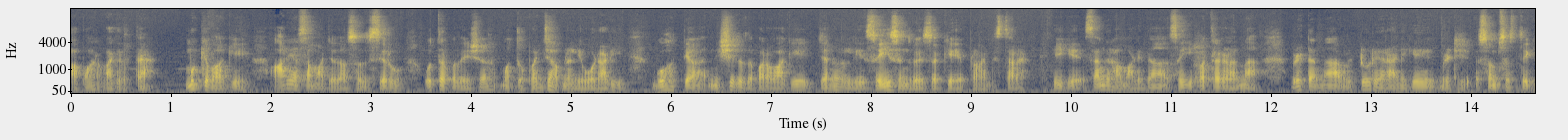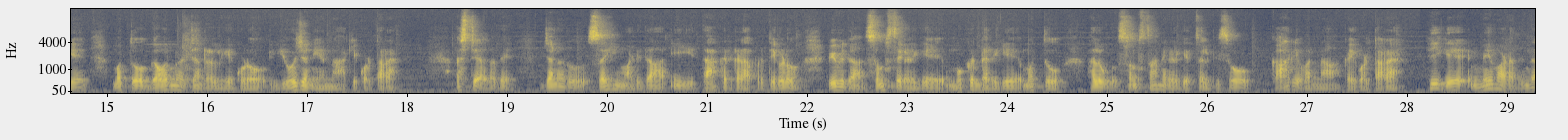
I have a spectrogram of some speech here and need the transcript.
ಅಪಾರವಾಗಿರುತ್ತೆ. ಮುಖ್ಯವಾಗಿ ಆರ್ಯ ಸಮಾಜದ ಸದಸ್ಯರು ಉತ್ತರ ಪ್ರದೇಶ ಮತ್ತು ಪಂಜಾಬ್ನಲ್ಲಿ ಓಡಾಡಿ ಗೋಹತ್ಯೆ ನಿಷೇಧದ ಪರವಾಗಿ ಜನರಲ್ಲಿ ಸಹಿ ಸಂಗ್ರಹಿಸೋಕ್ಕೆ ಪ್ರಾರಂಭಿಸ್ತಾರೆ. ಹೀಗೆ ಸಂಗ್ರಹ ಮಾಡಿದ ಸಹಿ ಪತ್ರಗಳನ್ನು ಬ್ರಿಟನ್ನ ವಿಕ್ಟೋರಿಯಾ ರಾಣಿಗೆ, ಬ್ರಿಟಿಷ್ ಸಂಸಸ್ಥೆಗೆ ಮತ್ತು ಗವರ್ನರ್ ಜನರಲ್ಗೆ ಕೊಡೋ ಯೋಜನೆಯನ್ನು ಹಾಕಿಕೊಡ್ತಾರೆ. ಅಷ್ಟೇ ಅಲ್ಲದೆ ಜನರು ಸಹಿ ಮಾಡಿದ ಈ ದಾಖಲೆಗಳ ಪ್ರತಿಗಳು ವಿವಿಧ ಸಂಸ್ಥೆಗಳಿಗೆ, ಮುಖಂಡರಿಗೆ ಮತ್ತು ಹಲವು ಸಂಸ್ಥಾನಗಳಿಗೆ ತಲುಪಿಸೋ ಕಾರ್ಯವನ್ನು ಕೈಗೊಳ್ತಾರೆ. ಹೀಗೆ ಮೇವಾಡದಿಂದ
